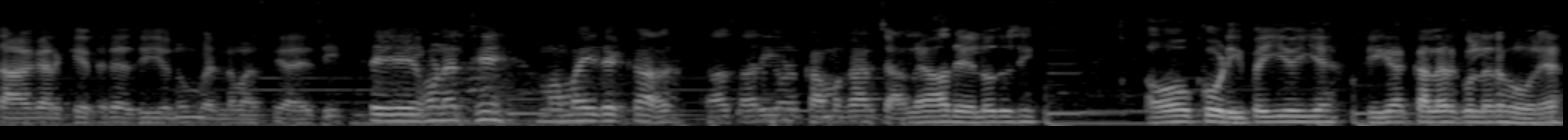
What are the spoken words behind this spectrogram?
ਤਾਂ ਕਰਕੇ ਫਿਰ ਅਸੀਂ ਉਹਨੂੰ ਮਿਲਣ ਵਾਸਤੇ ਆਏ ਸੀ। ਤੇ ਹੁਣ ਇੱਥੇ ਮਾਮਾ ਜੀ ਦੇ ਘਰ ਆ ਸਾਰੀ ਹੁਣ ਕੰਮਕਾਰ ਚੱਲ ਰਿਹਾ। ਆ ਦੇਖ ਲਓ ਤੁਸੀਂ। ਉਹ ਘੋੜੀ ਪਈ ਹੋਈ ਹੈ, ਠੀਕ ਹੈ, ਕਲਰ ਕੁਲਰ ਹੋ ਰਿਹਾ।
